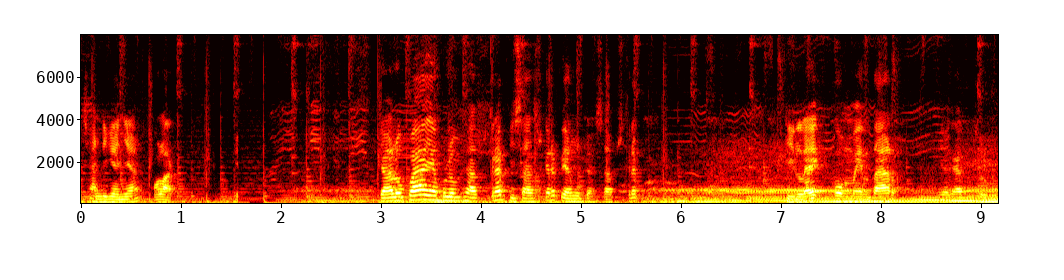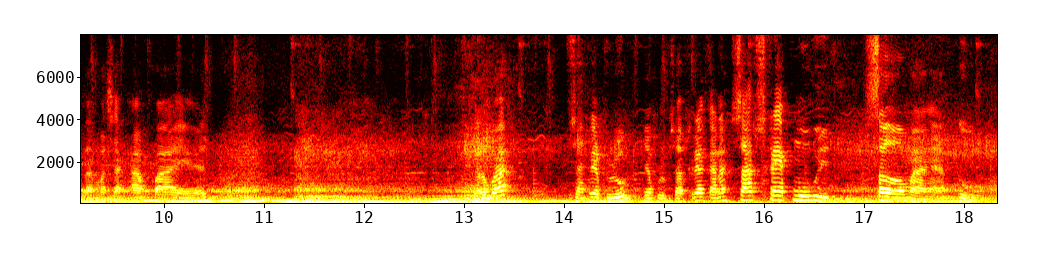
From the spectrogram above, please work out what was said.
sandingannya kolak jangan lupa yang belum subscribe di subscribe yang udah subscribe. Di like komentar ya kan? Suruh kita masak apa ya kan? Jangan lupa subscribe dulu yang belum subscribe karena subscribe mu wih, semangatku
